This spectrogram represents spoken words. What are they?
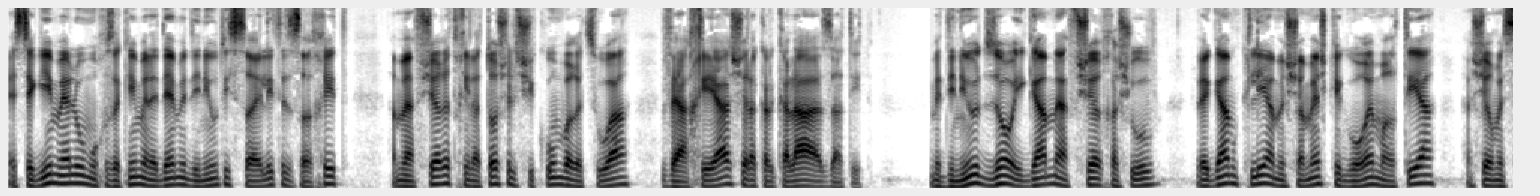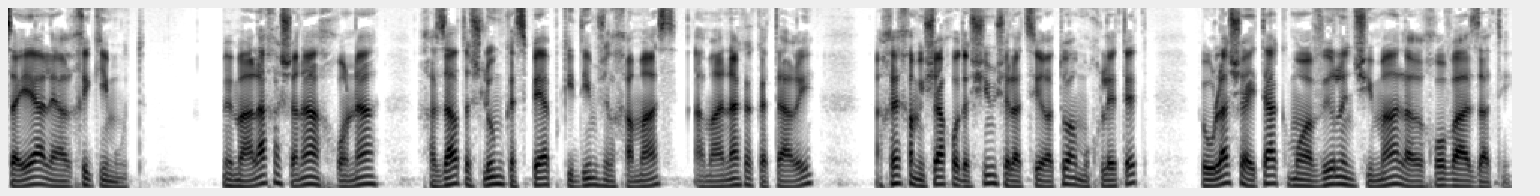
הישגים אלו מוחזקים על ידי מדיניות ישראלית אזרחית, המאפשרת תחילתו של שיקום ברצועה והחייאה של הכלכלה העזתית. מדיניות זו היא גם מאפשר חשוב, וגם כלי המשמש כגורם מרתיע, אשר מסייע להרחיק עימות. במהלך השנה האחרונה חזר תשלום כספי הפקידים של חמאס, המענק הקטרי, אחרי חמישה חודשים של עצירתו המוחלטת, פעולה שהייתה כמו אוויר לנשימה לרחוב העזתי.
